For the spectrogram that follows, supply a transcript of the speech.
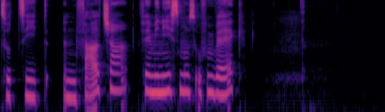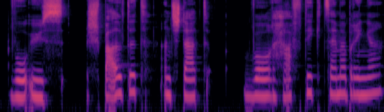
zurzeit einen falschen Feminismus auf dem Weg, wo uns spaltet, anstatt wahrhaftig zusammenbringen.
